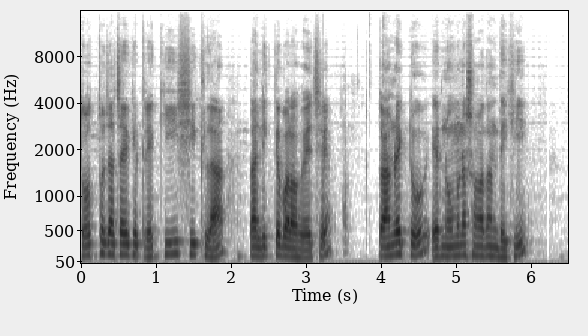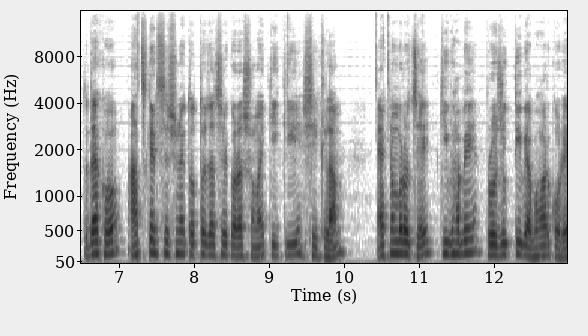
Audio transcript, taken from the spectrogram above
তথ্য যাচাইয়ের ক্ষেত্রে কি শিখলা তা লিখতে বলা হয়েছে। তো আমরা একটু এর নমুনা সমাধান দেখি। তো দেখো, আজকের সেশনে তথ্য যাচাই করার সময় কি কি শিখলাম? এক নম্বর হচ্ছে কীভাবে প্রযুক্তি ব্যবহার করে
